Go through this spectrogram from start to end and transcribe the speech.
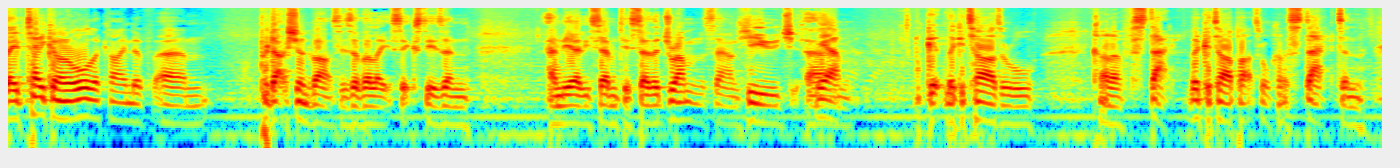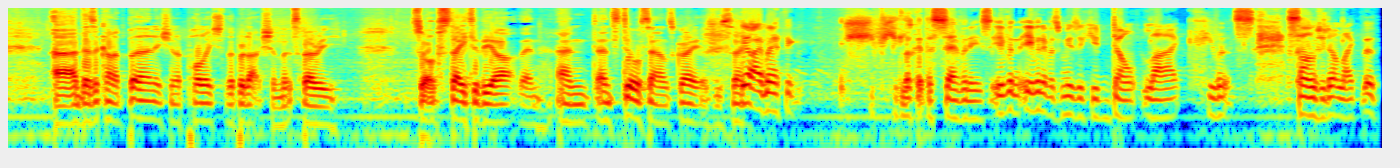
they've taken on all the kind of um, production advances of the late 60s and and the early 70s. So the drums sound huge. Um, yeah. The guitars are all kind of stacked. The guitar parts are all kind of stacked, and uh, there's a kind of burnish and a polish to the production that's very sort of state of the art then, and and still sounds great as you say. Yeah, I mean, I think if you look at the 70s, even even if it's music you don't like, even if it's songs you don't like, the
